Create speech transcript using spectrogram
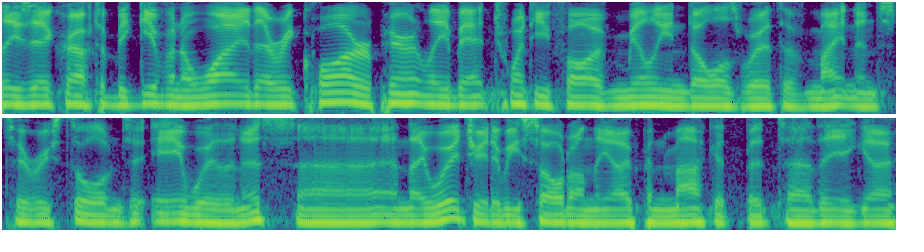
these aircraft to be given away. They require apparently about $25 million worth of maintenance to restore them to airworthiness uh, and they were due to be sold on the open market. But uh, there you go.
